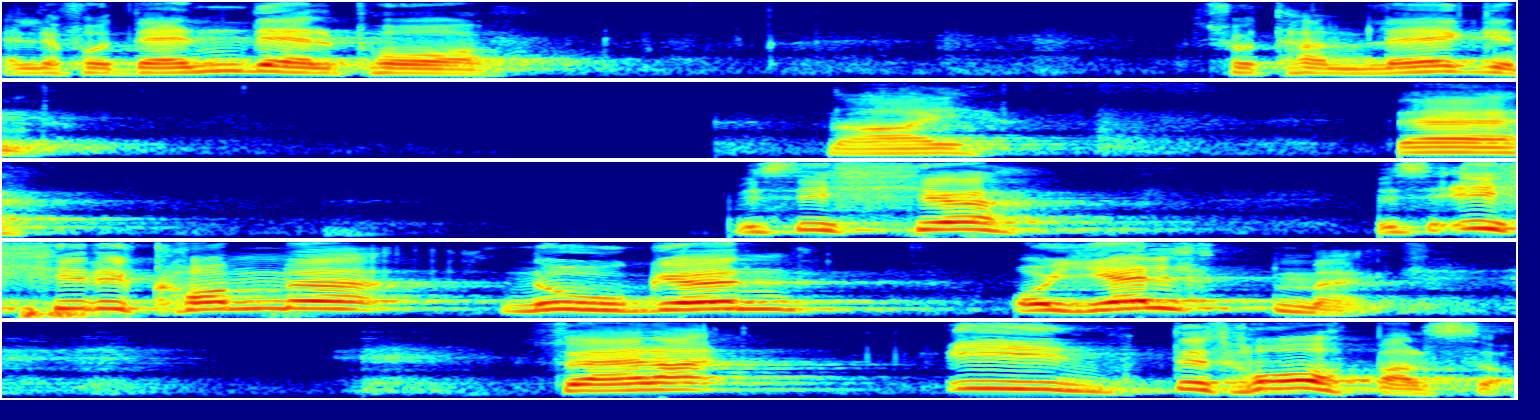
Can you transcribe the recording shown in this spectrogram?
eller for den del på hos tannlegen. Nei, det Hvis ikke, hvis ikke det kommer noen og hjelp meg, så er det intet håp, altså.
